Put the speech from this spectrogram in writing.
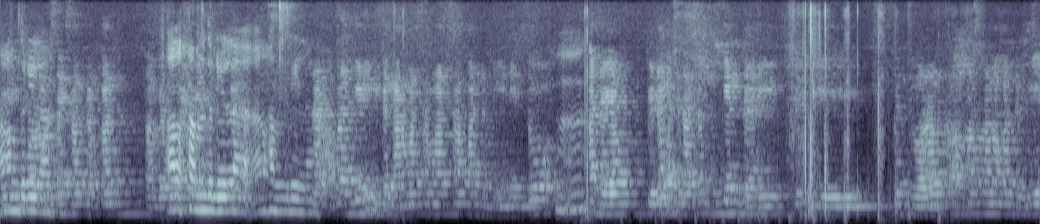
alhamdulillah. Saya sampaikan alhamdulillah, alhamdulillah. Nah, apalagi di tengah masa-masa pandemi ini tuh mm -hmm. ada yang beda nggak sih tante mungkin dari segi penjualan atau apa selama pandemi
